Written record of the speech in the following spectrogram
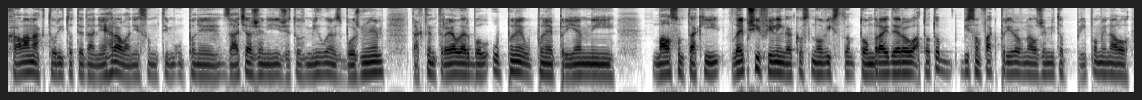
chalana, ktorý to teda nehral a nie som tým úplne zaťažený, že to milujem, zbožňujem, tak ten trailer bol úplne, úplne príjemný. Mal som taký lepší feeling ako z nových Tomb Raiderov a toto by som fakt prirovnal, že mi to pripomínalo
